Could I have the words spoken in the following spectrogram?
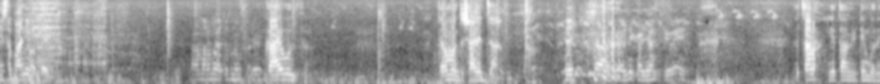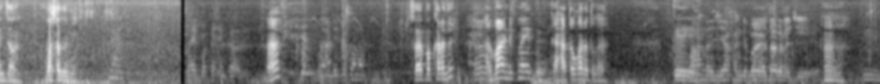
ऐसा पाणी होत आहे. काय बोलतो? तेव्हा म्हणतो शाळेत जा हे शाळा शिकायची असते होय. तर चला येतो आम्ही टेंबरीत जाऊन. बसा तुम्ही. हा? स्वयंपाक करायचं? अरे भांडीच नाही इथं. काय हातावर करतो का? ते भांडायची एखादी बाहेर दगडाची. हम्म. हम्म,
